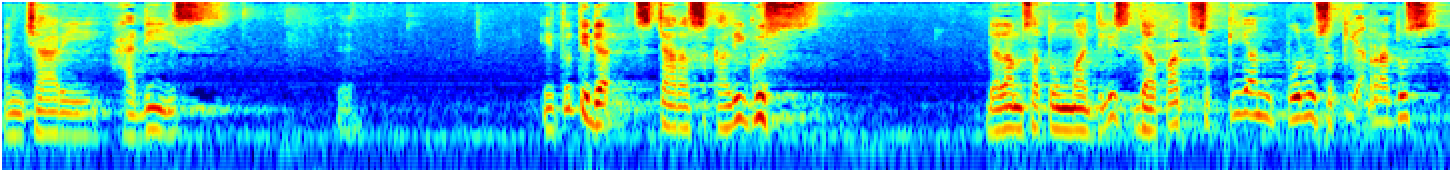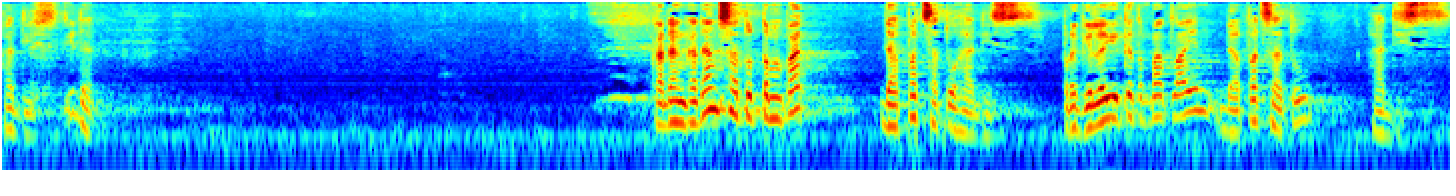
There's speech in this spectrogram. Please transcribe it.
mencari hadis itu tidak secara sekaligus dalam satu majelis dapat sekian puluh sekian ratus hadis. Tidak. Kadang-kadang satu tempat dapat satu hadis. Pergi lagi ke tempat lain dapat satu hadis.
